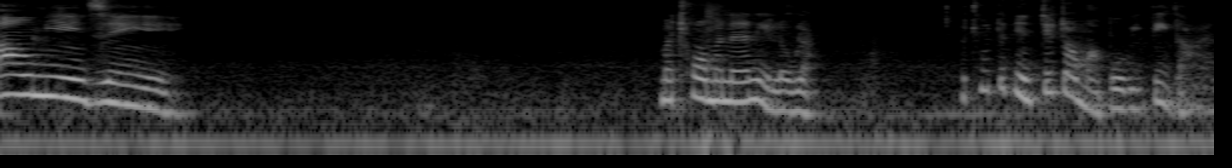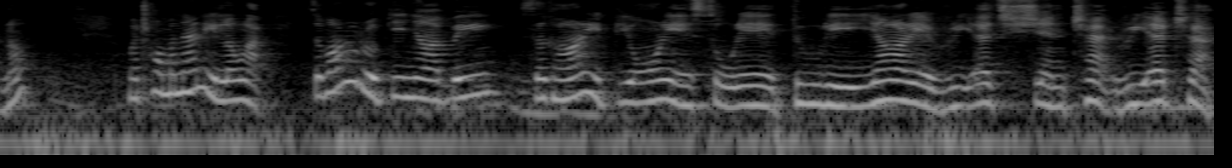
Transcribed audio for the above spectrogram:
အောင်မြင်ခြင်းရင်မထော်မနှမ်းနေလုံးလိုက်အထူးသဖြင့် TikTok မှာပို့ပြီးသိတာရယ်နော် မထော်မနှမ်းနေလုံးလိုက်ကျမတို့လိုပညာပေးစကားတွေပြောတယ်ဆိုတဲ့သူတွေရတဲ့ reaction ထက် react ထက်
